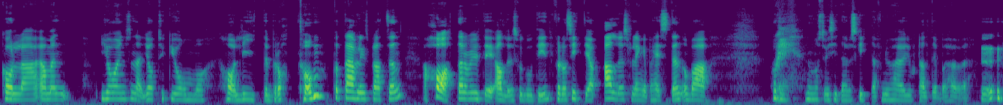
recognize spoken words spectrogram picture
Kolla, ja men jag är en sån där, jag tycker ju om att ha lite bråttom på tävlingsplatsen. Jag hatar att vara ute i alldeles för god tid för då sitter jag alldeles för länge på hästen och bara Okej, nu måste vi sitta här och skritta för nu har jag gjort allt jag behöver. Mm.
